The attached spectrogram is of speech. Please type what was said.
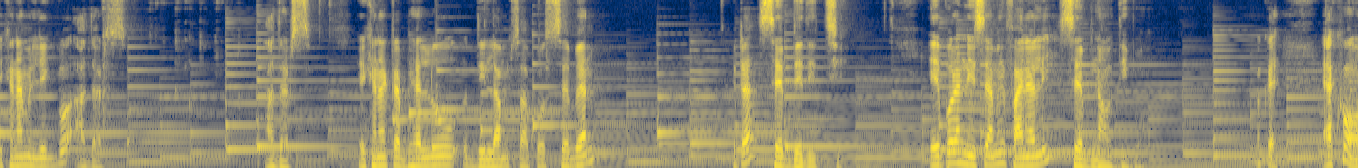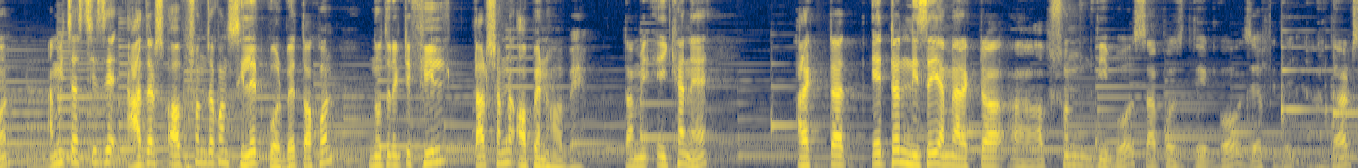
এখানে আমি লিখব আদার্স আদার্স এখানে একটা ভ্যালু দিলাম সাপোজ সেভেন এটা সেভ দিয়ে দিচ্ছি। এরপরে নিচে আমি ফাইনালি সেভ নাও দিব। ওকে এখন আমি চাচ্ছি যে আদার্স অপশন যখন সিলেক্ট করবে, তখন নতুন একটি ফিল্ড তার সামনে ওপেন হবে। তো আমি এইখানে আরেকটা, এটার নিচেই আমি আরেকটা অপশন দিব। সাপোজ দিব যে আদার্স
